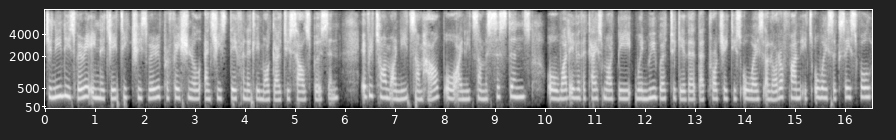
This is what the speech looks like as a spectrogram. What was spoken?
Janine is very energetic, she's very professional, and she's definitely my go to salesperson. Every time I need some help or I need some assistance or whatever the case might be, when we work together, that that project is always a lot of fun, it's always successful,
